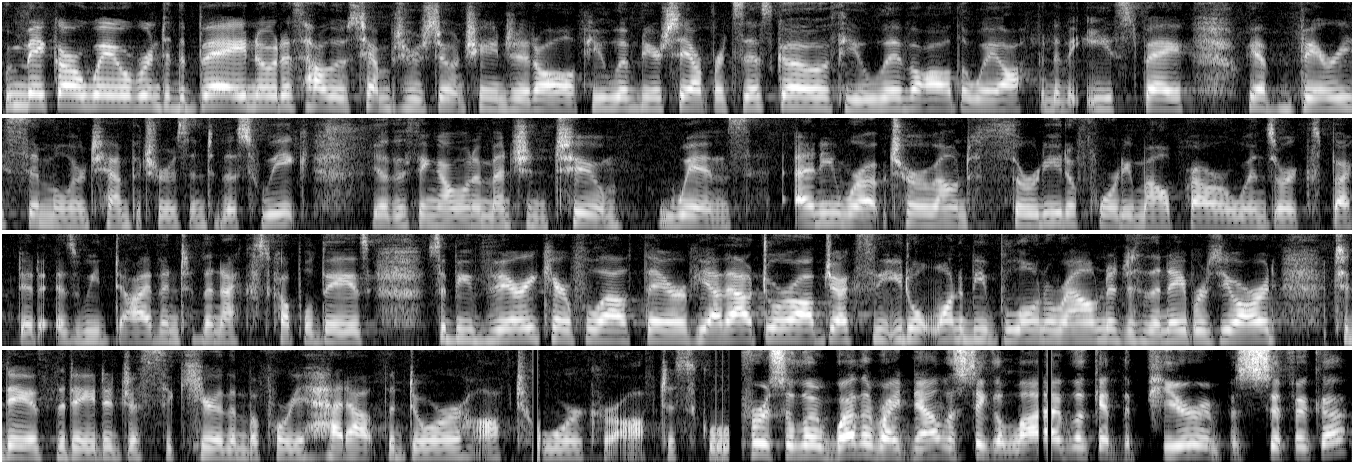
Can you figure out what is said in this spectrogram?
We make our way over into the Bay. Notice how those temperatures don't change at all. If you live near San Francisco, if you live all the way off into the East Bay, we have very similar temperatures into this week. The other thing I want to mention too, winds anywhere up to around 30 to 40 mile per hour winds are expected as we dive into the next couple days. So be very careful out there. If you have outdoor objects that you don't want to be blown around into the neighbor's yard, today is the day to just secure them before you head out the door off to work or off to school. First alert weather right now. Let's take a live look at the pier in Pacifica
